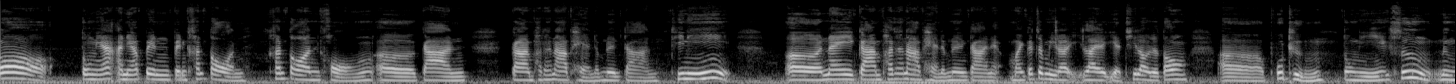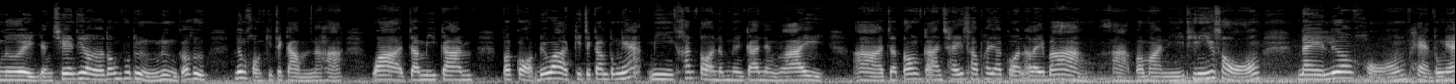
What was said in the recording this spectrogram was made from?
ก็ตรงเนี้ยอันเนี้ยเป็นเป็นขั้นตอนขั้นตอนของเอ่อการการพัฒนาแผนดำเนินการ ทีนี้ ในการพัฒนาแผนดำเนินการเนี่ยมันก็จะมีรายละเอียดที่เราจะต้องออพูดถึงตรงนี้ ซึ่งหนึ่งเลยอย่างเช่นที่เราจะต้องพูดถึงหนึ่งก็คือเรื่องของกิจกรรมนะคะ ว่าจะมีการประกอบด้วยว่ากิจกรรมตรงนี้มีขั้นตอนดำเนินการอย่างไร จะต้องการใช้ทรัพยากรอะไรบ้างประมาณนี้ทีนี้สองในเรื่องของแผนตรงนี้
